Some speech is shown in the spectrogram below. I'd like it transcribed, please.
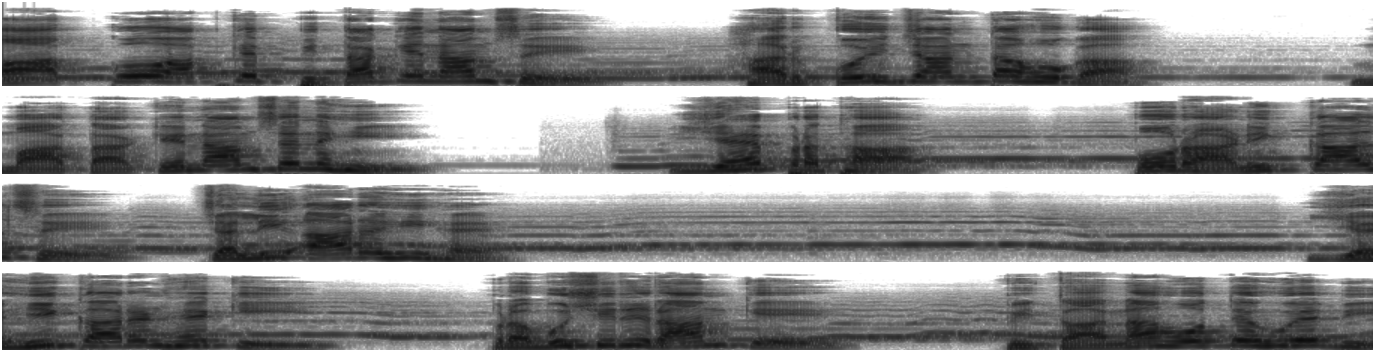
आपको आपके पिता के नाम से हर कोई जानता होगा। माता के नाम से नहीं। यह प्रथा पौराणिक काल से चली आ रही है। यही कारण है कि प्रभु श्री राम के पिता ना होते हुए भी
